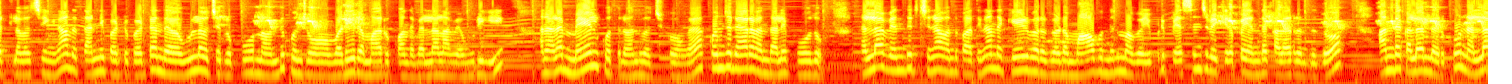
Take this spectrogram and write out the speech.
தட்டுல வச்சீங்கன்னா அந்த தண்ணி பட்டு பட்டு அந்த உள்ள வச்சிருக்க பூர்ணம் வந்து கொஞ்சம் வடிகிற மாதிரி இருக்கும். அந்த வெள்ளம்லாம் உருகி. அதனால மேல் கொத்துல வந்து வச்சுக்கோங்க. கொஞ்ச நேரம் வந்தாலே போதும். நல்லா வெந்துருச்சுன்னா வந்து பாத்தீங்கன்னா அந்த கேழ்வரகோட மாவு வந்து நம்ம எப்படி பிசைஞ்சு வைக்கிறப்ப எந்த கலர் இருந்ததோ அந்த கலர்ல இருக்கும். நல்லா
